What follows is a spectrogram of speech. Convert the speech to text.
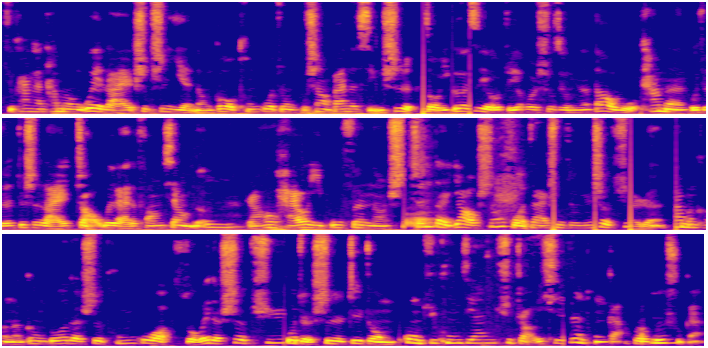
去看看他们未来是不是也能够通过这种不上班的形式，走一个自由职业或者数字游民的道路。他们我觉得就是来找未来的方向的。嗯然后还有一部分呢，是真的要生活在数字游民社区的人，他们可能更多的是通过所谓的社区或者是这种共居空间去找一些认同感或者归属感，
